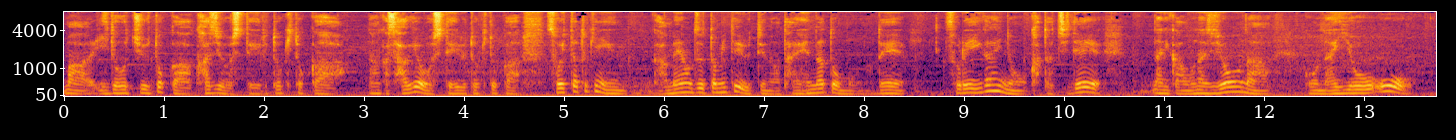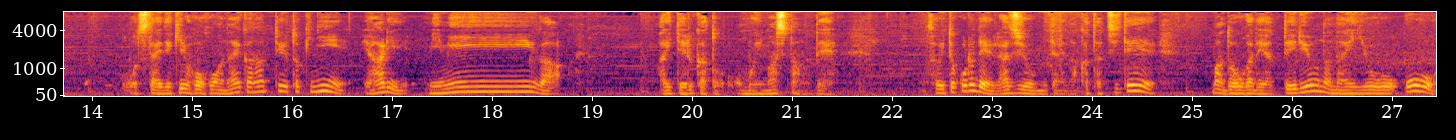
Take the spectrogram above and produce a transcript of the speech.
まあ、移動中とか家事をしている時とかなんか作業をしている時とかそういった時に画面をずっと見ているっていうのは大変だと思うのでそれ以外の形で何か同じようなこう内容をお伝えできる方法はないかなっていう時にやはり耳が空いてるかと思いましたのでそういうところでラジオみたいな形で、まあ、動画でやっているような内容を、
